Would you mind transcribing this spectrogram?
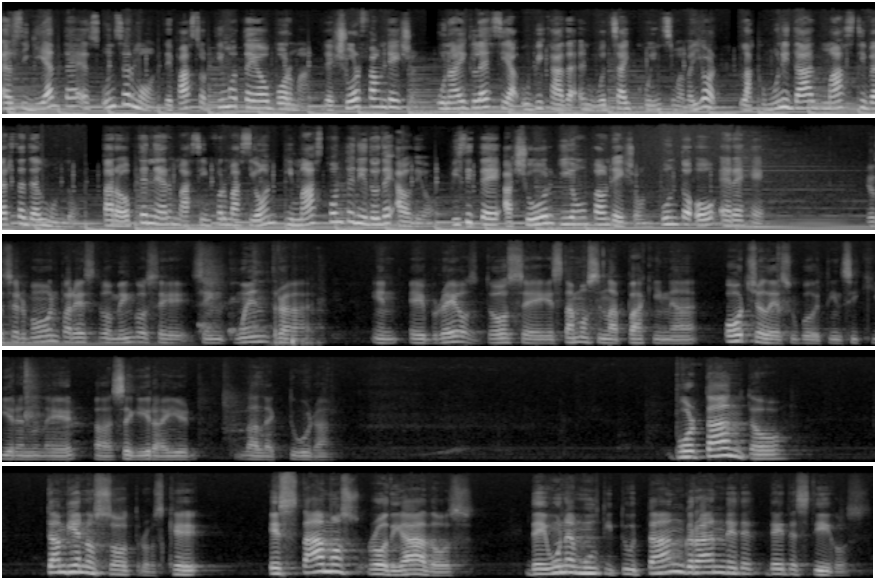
El siguiente es un sermón de Pastor Timoteo Borman de Shore Foundation, una iglesia ubicada en Woodside, Queens, Nueva York, la comunidad más diversa del mundo. Para obtener más información y más contenido de audio, visite ashore-foundation.org. El sermón para este domingo se, se encuentra en Hebreos 12. Estamos en la página 8 de su boletín si quieren leer, uh, seguir ahí la lectura. Por tanto, también nosotros que estamos rodeados de una multitud tan grande de, testigos,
